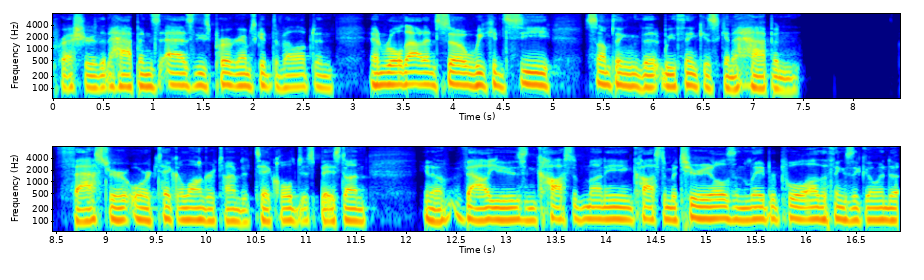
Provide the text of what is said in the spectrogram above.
pressure that happens as these programs get developed and and rolled out. And so we could see something that we think is going to happen faster or take a longer time to take hold just based on you know values and cost of money and cost of materials and labor pool all the things that go into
